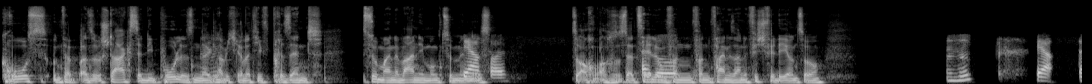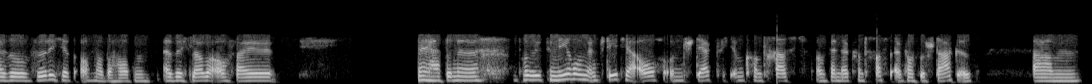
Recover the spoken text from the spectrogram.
groß und also stark sind. Die Pole sind mhm. da, glaube ich, relativ präsent. Ist so meine Wahrnehmung zumindest. Ja, voll. So auch, auch aus Erzählung also, von, von Feine Sahne Fischfilet und so. Mhm. Ja, also würde ich jetzt auch mal behaupten. Also ich glaube auch, weil naja, so eine Positionierung entsteht ja auch und stärkt sich im Kontrast. Und wenn der Kontrast einfach so stark ist, ähm,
